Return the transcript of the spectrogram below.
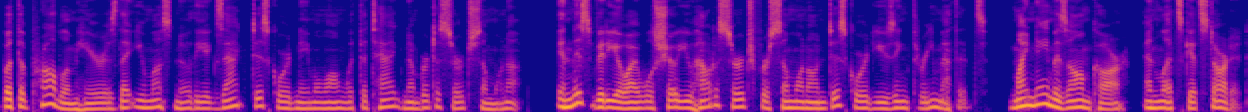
But the problem here is that you must know the exact Discord name along with the tag number to search someone up. In this video I will show you how to search for someone on Discord using three methods. My name is Omkar, and let's get started.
